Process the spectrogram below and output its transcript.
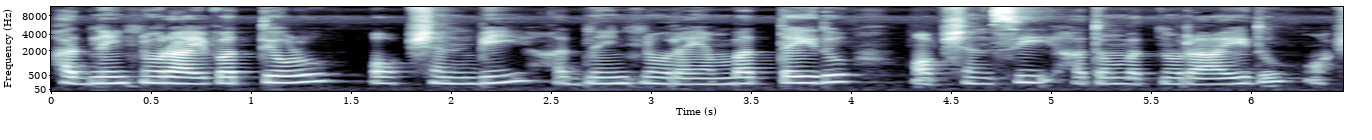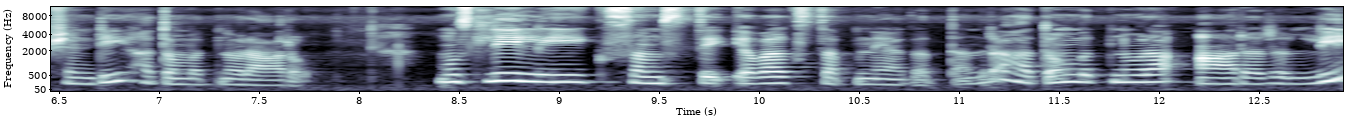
ಹದಿನೆಂಟುನೂರ ಐವತ್ತೇಳು ಆಪ್ಷನ್ ಬಿ ಹದಿನೆಂಟುನೂರ ಎಂಬತ್ತೈದು ಆಪ್ಷನ್ ಸಿ ಹತ್ತೊಂಬತ್ತು ಐದು ಆಪ್ಷನ್ ಡಿ ಹತ್ತೊಂಬತ್ತು ನೂರ ಆರು ಮುಸ್ಲಿಂ ಲೀಗ್ ಸಂಸ್ಥೆ ಯಾವಾಗ ಸ್ಥಾಪನೆ ಆಗುತ್ತೆ ಅಂದ್ರೆ ಹತ್ತೊಂಬತ್ತು ನೂರ ಆರರಲ್ಲಿ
